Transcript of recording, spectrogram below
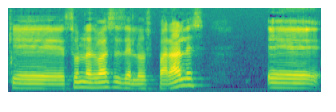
que son las bases de los parales, eh,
